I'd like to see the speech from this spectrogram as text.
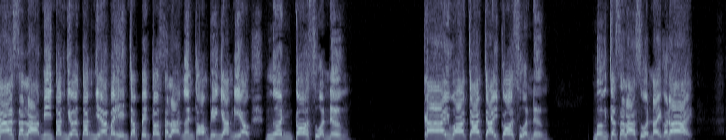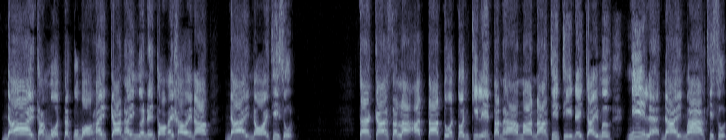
การสละมีตั้งเยอะตั้งแยะไม่เห็นจำเป็นต้องสละเงินทองเพียงอย่างเดียว เงินก็ส่วนหนึ่ง กายวาจาใจก็ส่วนหนึ่ง มึงจะสละส่วนไหนก็ได้ ได้ทั้งหมดแต่กูบอกให้การให้เงินให้ทองให้ข้าวให้น้ำได้น้อยที่สุด แต่การสละอัตตาตัวตนกิเลสตัณหามานะทิฏฐิในใจมึง นี่แหละได้มากที่สุด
